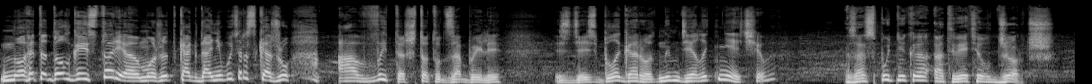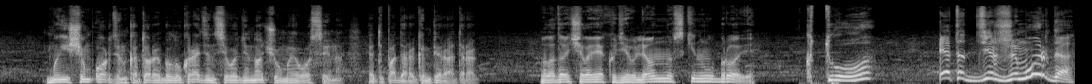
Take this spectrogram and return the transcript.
Но это долгая история, может, когда-нибудь расскажу. А вы-то что тут забыли? Здесь благородным делать нечего. За спутника ответил Джордж. Мы ищем орден, который был украден сегодня ночью у моего сына. Это подарок императора. Молодой человек удивленно вскинул брови. Кто? Этот Держиморда?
